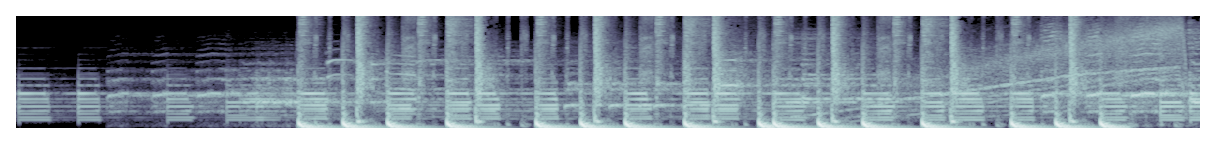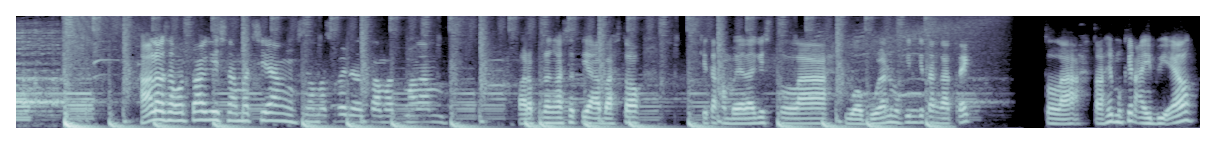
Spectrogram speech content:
Halo, selamat pagi, selamat siang, selamat sore, dan selamat malam para pendengar setia Abastok. Kita kembali lagi setelah dua bulan, mungkin kita nggak tag. Setelah terakhir mungkin IBL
